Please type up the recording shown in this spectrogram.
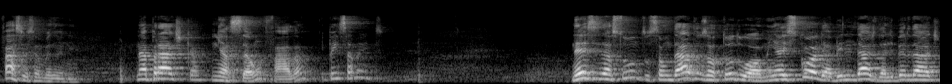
Fácil ser um Benoni. Na prática, em ação, fala e pensamento. Nesses assuntos são dados a todo homem a escolha, a habilidade da liberdade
